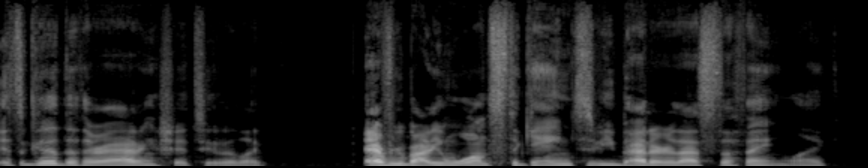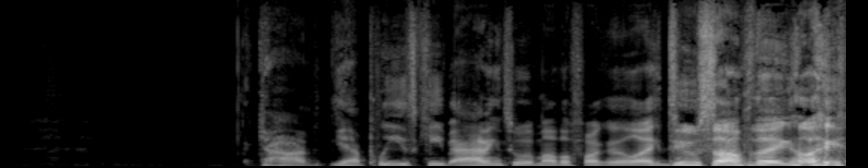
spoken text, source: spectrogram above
it's good that they're adding shit to it. Like everybody wants the game to be better. That's the thing. Like God, yeah, please keep adding to it, motherfucker. Like do something. Like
